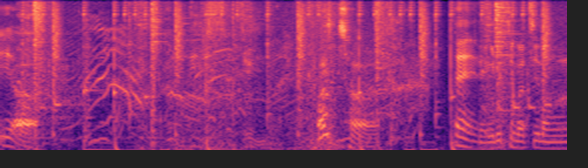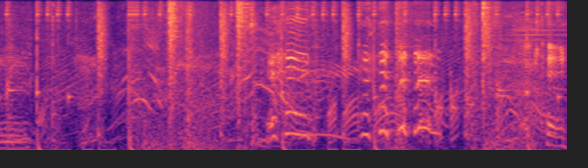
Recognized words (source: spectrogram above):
이야. 아차 네. 우리 팀 맞지롱 에헤. 오케이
